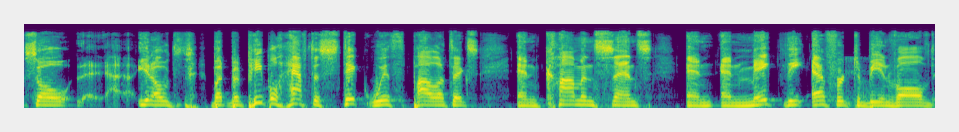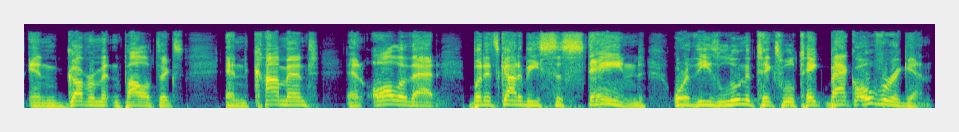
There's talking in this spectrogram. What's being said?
So, uh, you know, but but people have to stick with politics and common sense and and make the effort to be involved in government and politics and comment and all of that. But it's got to be sustained, or these lunatics will take back over again.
